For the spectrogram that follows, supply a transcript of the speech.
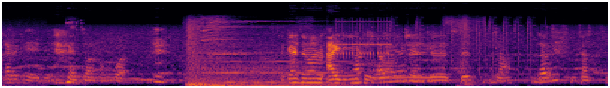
টাকা খেয়ে দে জন্ম পর গাইস আমার আইডি কিন্তু খেলা হয়ে গেছে আজকে? যা যাবে যাচ্ছে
